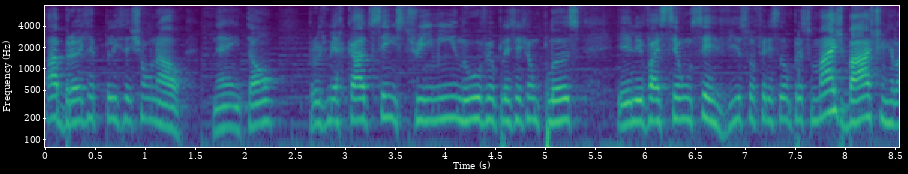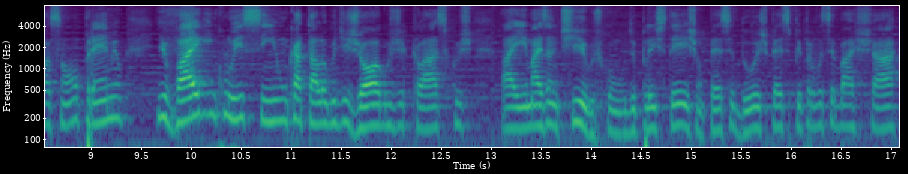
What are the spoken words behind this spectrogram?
abrangem a PlayStation Now, né? Então, para os mercados sem streaming em nuvem, o PlayStation Plus ele vai ser um serviço oferecido a um preço mais baixo em relação ao prêmio e vai incluir sim um catálogo de jogos de clássicos aí mais antigos, como de PlayStation, PS2, PSP para você baixar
